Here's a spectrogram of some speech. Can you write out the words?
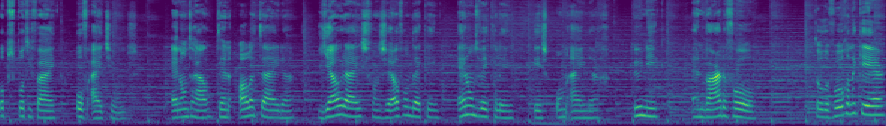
op Spotify of iTunes. En onthoud ten alle tijden, jouw reis van zelfontdekking en ontwikkeling is oneindig, uniek en waardevol. Tot de volgende keer!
